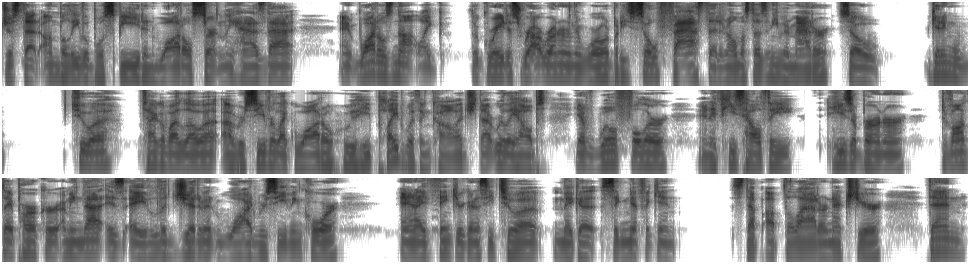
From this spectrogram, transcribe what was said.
just that unbelievable speed, and Waddle certainly has that. And Waddle's not like the greatest route runner in the world, but he's so fast that it almost doesn't even matter. So getting Tua Tagovailoa, a receiver like Waddle, who he played with in college, that really helps. You have Will Fuller and if he's healthy, he's a burner. DeVante Parker, I mean, that is a legitimate wide receiving corps. And I think you're going to see Tua make a significant step up the ladder next year. Then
